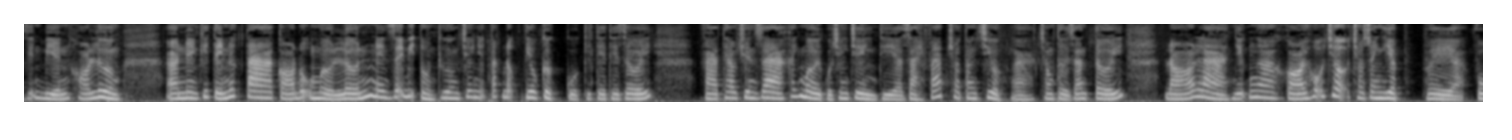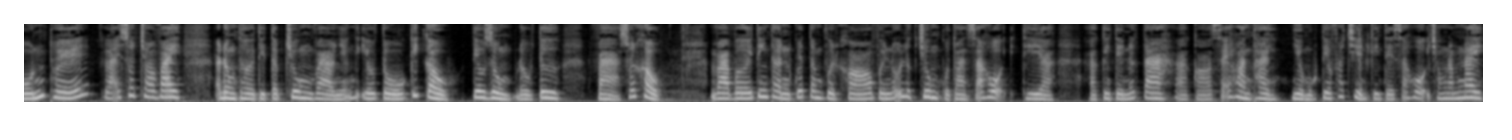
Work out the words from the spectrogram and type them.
diễn biến khó lường. nền kinh tế nước ta có độ mở lớn nên dễ bị tổn thương trước những tác động tiêu cực của kinh tế thế giới. Và theo chuyên gia khách mời của chương trình thì à, giải pháp cho tăng trưởng à, trong thời gian tới đó là những à, gói hỗ trợ cho doanh nghiệp về vốn thuế, lãi suất cho vay, đồng thời thì tập trung vào những yếu tố kích cầu, tiêu dùng, đầu tư và xuất khẩu. Và với tinh thần quyết tâm vượt khó với nỗ lực chung của toàn xã hội thì kinh tế nước ta có sẽ hoàn thành nhiều mục tiêu phát triển kinh tế xã hội trong năm nay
